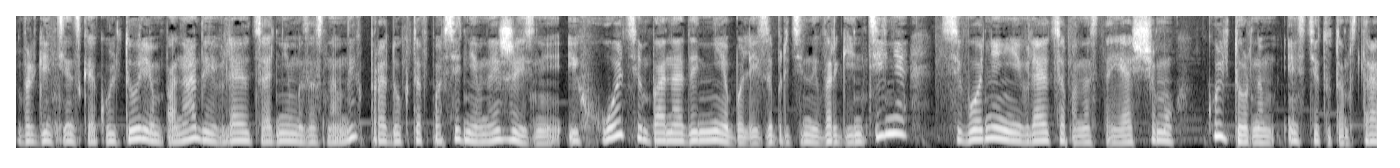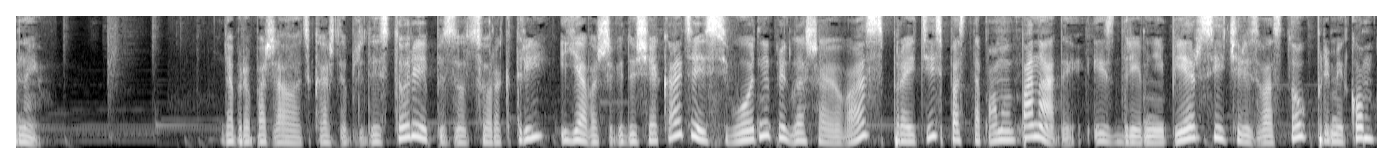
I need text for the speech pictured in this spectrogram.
В аргентинской культуре эмпанады являются одним из основных продуктов повседневной жизни. И хоть эмпанады не были изобретены в Аргентине, сегодня они являются по-настоящему культурным институтом страны. Добро пожаловать в «Каждое блюдо истории», эпизод 43. Я ваша ведущая Катя, и сегодня приглашаю вас пройтись по стопам эмпанады из Древней Персии через Восток прямиком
